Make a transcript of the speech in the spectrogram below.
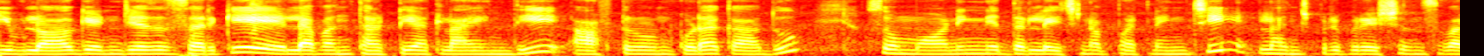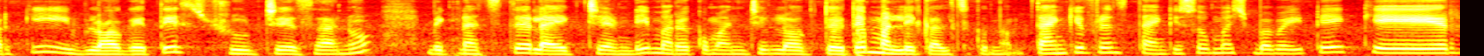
ఈ వ్లాగ్ ఎండ్ చేసేసరికి లెవెన్ థర్టీ అట్లా అయింది. ఆఫ్టర్నూన్ కూడా కాదు. సో మార్నింగ్ నిద్ర లేచినప్పటి నుంచి లంచ్ ప్రిపరేషన్స్ వరకు ఈ వ్లాగ్ అయితే షూట్ చేశాను. మీకు నచ్చితే లైక్ చేయండి. మరొక మంచి బ్లాగ్తో అయితే మళ్ళీ కలుసుకుందాం. Thank you friends thank you so much bye bye take care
